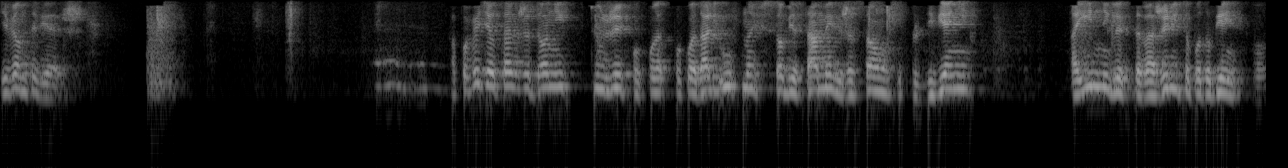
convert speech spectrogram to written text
Dziewiąty wiersz. A powiedział także do nich, którzy pokładali ufność w sobie samych, że są usprawiedliwieni, a innych lekceważyli to podobieństwo.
